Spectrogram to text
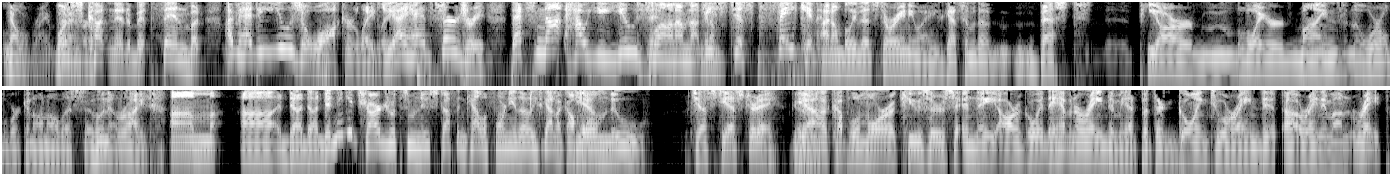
No, right, this is cutting it a bit thin, but I've had to use a walker lately. I had surgery. That's not how you use it. Well, and I'm not gonna- He's just faking it. I don't believe that story anyway. He's got some of the best uh, PR lawyer minds in the world working on all this. So who knows? Right. Um. Uh. d- d- didn't he get charged with some new stuff in California though? He's got like a Yeah. whole new. Just yesterday, Good. yeah, a couple of more accusers, and they are going. They haven't arraigned him yet, but they're going to arraign uh, arraign him on rape.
